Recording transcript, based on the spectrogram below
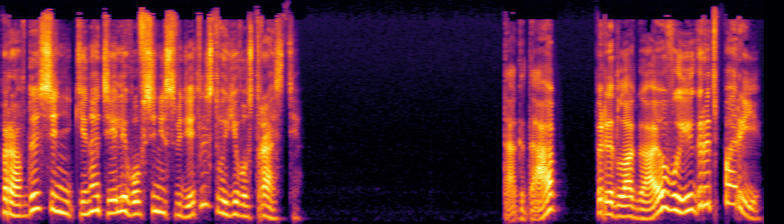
Правда, синяки на теле вовсе не свидетельство его страсти. Тогда предлагаю выиграть пари.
